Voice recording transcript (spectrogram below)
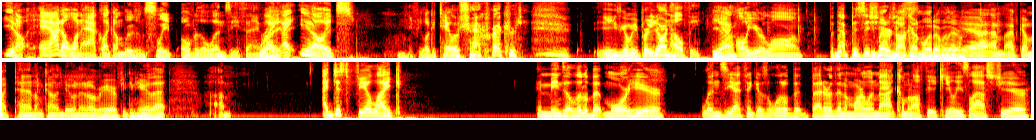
you know, and I don't want to act like I'm losing sleep over the Lindsay thing. Like, Right. I, you know, it's if you look at Taylor's track record, he's going to be pretty darn healthy Yeah. all year long. But that position, You better just- knock on wood over there. yeah, I'm, I've got my pen. I'm kind of doing it over here. If you can hear that, um, I just feel like it means a little bit more here. Lindsay, I think, is a little bit better than a Marlon Mack coming off the Achilles last year.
